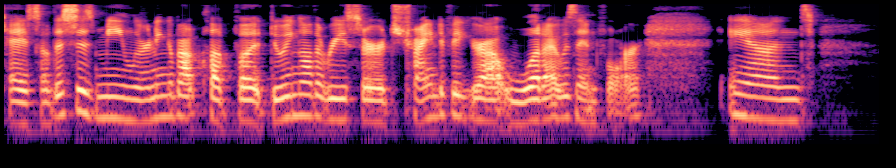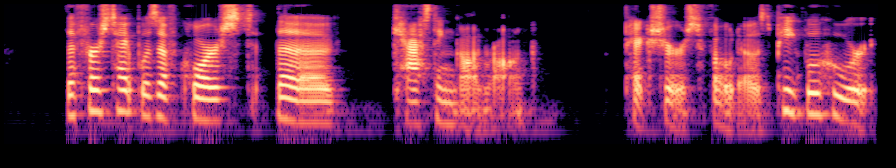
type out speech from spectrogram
Okay, so this is me learning about Clubfoot, doing all the research, trying to figure out what I was in for. And the first type was, of course, the casting gone wrong pictures, photos, people who were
